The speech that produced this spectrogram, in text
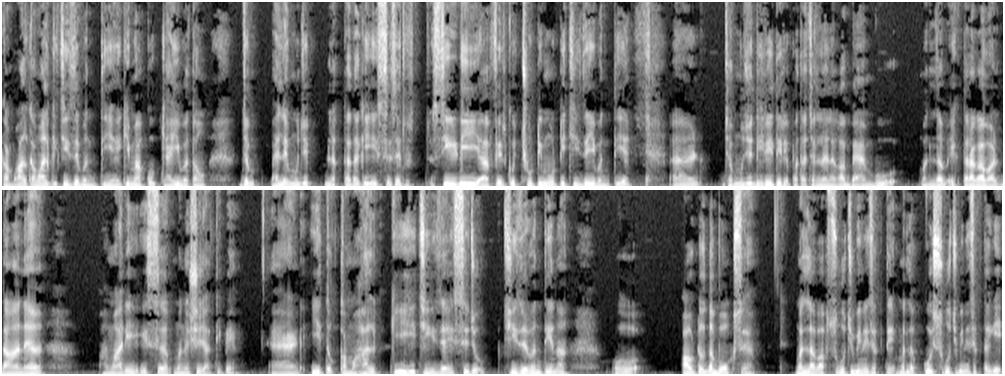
कमाल कमाल की चीज़ें बनती है कि मैं आपको क्या ही बताऊँ। जब पहले मुझे लगता था कि इससे सिर्फ़ सीढ़ी या फिर कुछ छोटी मोटी चीज़ें ही बनती है एंड जब मुझे धीरे धीरे पता चलने लगा बैम्बू मतलब एक तरह का वरदान है हमारी इस मनुष्य जाति पे। एंड ये तो कमाल की ही चीज़ है, इससे जो चीज़ें बनती है ना, वो आउट ऑफ़ द बॉक्स है। मतलब आप सोच भी नहीं सकते मतलब कोई सोच भी नहीं सकता कि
